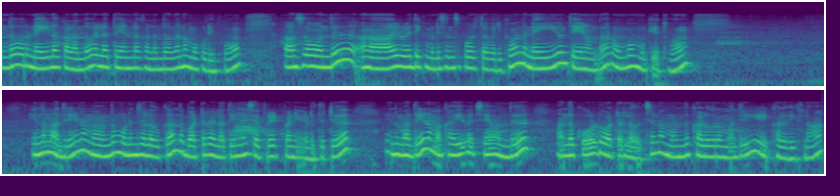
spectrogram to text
வந்து ஒரு நெய்யில் கலந்தோ இல்லை தேனில் கலந்தோ தான் நம்ம குடிப்போம். ஸோ வந்து ஆயுர்வேதிக் மெடிசன்ஸ் பொறுத்த வரைக்கும் இந்த நெய்யும் தேனும் தான் ரொம்ப முக்கியத்துவம். இந்த மாதிரி நம்ம வந்து முடிஞ்ச அளவுக்கு அந்த பட்டர் எல்லாத்தையுமே செப்பரேட் பண்ணி எடுத்துட்டு இந்த மாதிரி நம்ம கை வச்சே வந்து அந்த கோல்டு வாட்டரில் வச்சு நம்ம வந்து கழுவுற மாதிரி கழுவிக்கலாம்.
